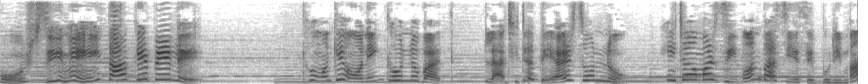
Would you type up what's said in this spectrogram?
পশ্চিমেই তাকে পেলে। তোমাকে অনেক ধন্যবাদ লাঠিটা দেওয়ার জন্য। এটা আমার জীবন বাঁচিয়েছে, বুড়িমা।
